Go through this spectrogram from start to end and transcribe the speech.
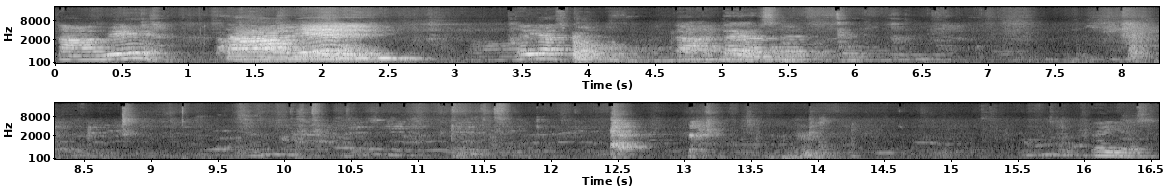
ತಾವೇ ತಾವೇ ತಯಾರಿಸ್ಬೇಕು ತಯಾರಿಸ್ಬೇಕು ತಯಾರಿಸ್ಬೇಕು.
